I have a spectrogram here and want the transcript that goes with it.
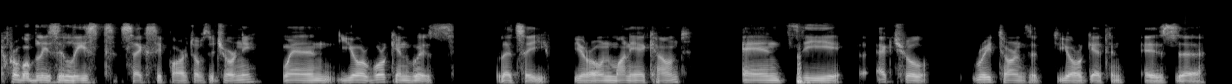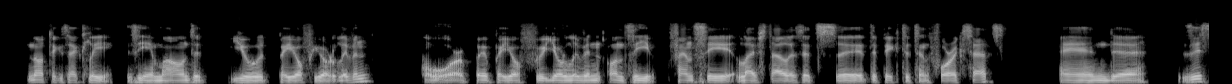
probably the least sexy part of the journey when you're working with, let's say, your own money account and the actual return that you're getting is uh, not exactly the amount that you would pay off your living or pay, pay off your living on the fancy lifestyle as it's uh, depicted in forex ads and uh, this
